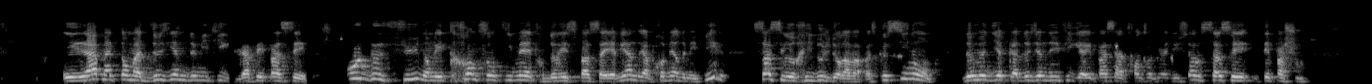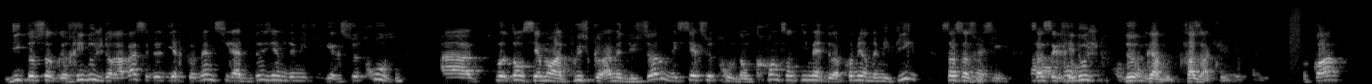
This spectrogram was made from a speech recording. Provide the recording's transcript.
Et là, maintenant, ma deuxième demi-figue, je la fais passer au-dessus, dans les 30 cm de l'espace aérien de la première demi-figue. Ça, c'est le ridouche de Rava. Parce que sinon, de me dire que la deuxième demi-figue elle est passée à 30 cm du sol, ça, c'était pas shoot. Dit au sort, le chidouche de Rava, c'est de dire que même si la deuxième demi-figue, elle se trouve à, potentiellement à plus qu'un mètre du sol, mais si elle se trouve dans 30 cm de la première demi-figue, ça s'associe. Ça, c'est le chidouche de Gavoud. Chazak. Quoi?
